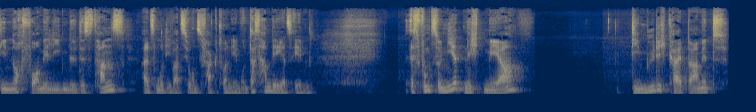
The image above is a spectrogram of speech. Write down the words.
die noch vor mir liegende Distanz als Motivationsfaktor nehmen. Und das haben wir jetzt eben. Es funktioniert nicht mehr, die Müdigkeit damit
